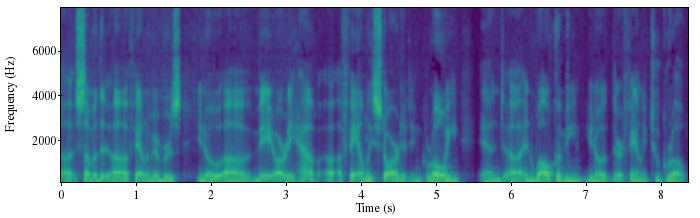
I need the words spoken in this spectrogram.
uh, some of the uh, family members, you know, uh, may already have a, a, family started and growing and uh, and welcoming, you know, their family to grow.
